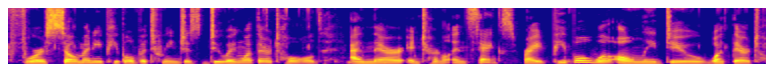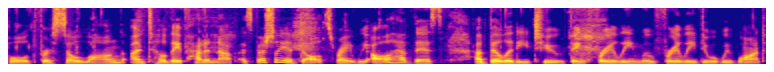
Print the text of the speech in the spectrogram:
for so many people between just doing what they're told and their internal instincts, right? People will only do what they're told for so long until they've had enough, especially adults, right? We all have this ability to think freely, move freely, do what we want.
